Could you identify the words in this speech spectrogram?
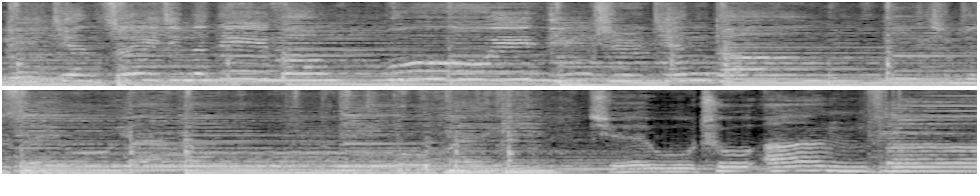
离天最近的地方，不一定是天堂。青春虽无怨无悔，却无处安放。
